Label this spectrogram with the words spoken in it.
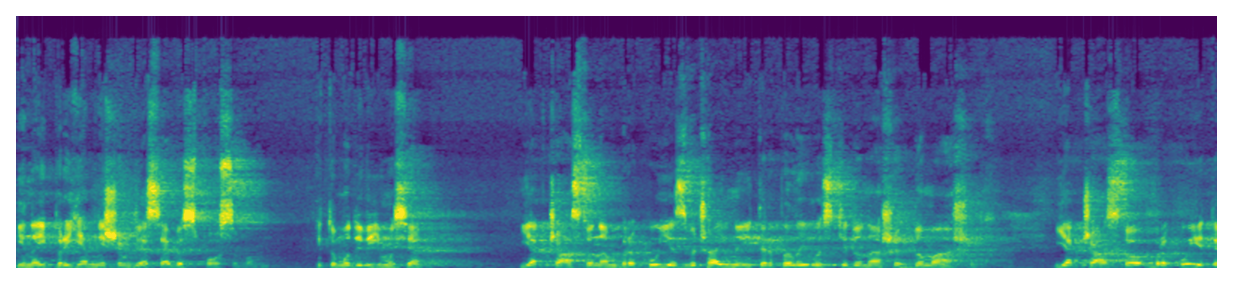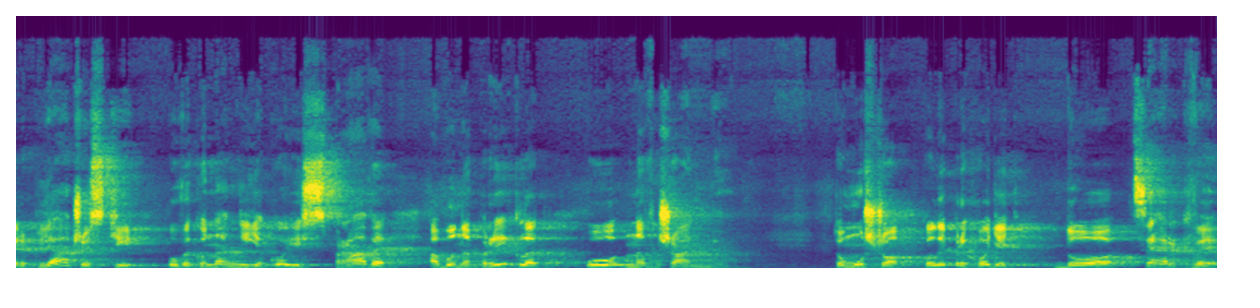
і найприємнішим для себе способом. І тому дивімося, як часто нам бракує звичайної терпеливості до наших домашніх, як часто бракує терплячості у виконанні якоїсь справи або, наприклад, у навчанню. Тому що коли приходять до церкви,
